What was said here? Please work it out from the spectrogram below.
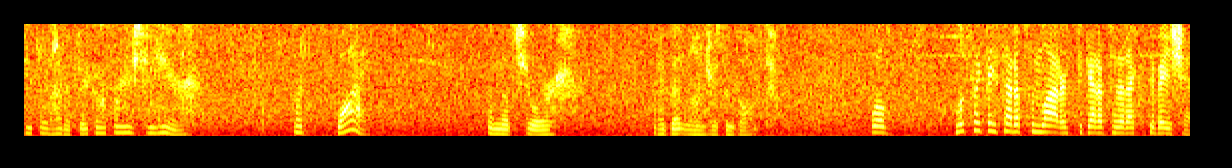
People had a big operation here. But why? I'm not sure, but I bet Londra's involved. Well, looks like they set up some ladders to get up to that excavation.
